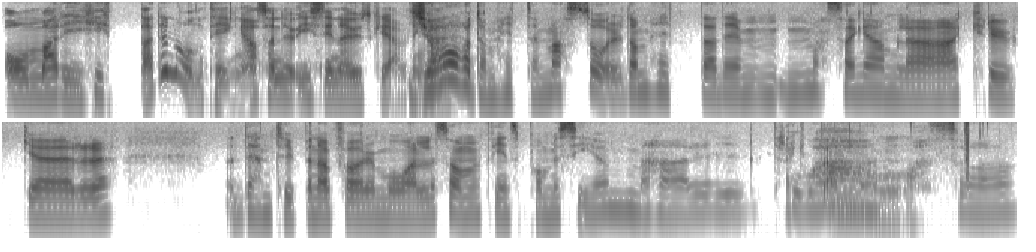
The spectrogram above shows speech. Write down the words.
om Marie hittade någonting alltså i sina utgrävningar? Ja, de hittade massor. De hittade massa gamla krukor, den typen av föremål som finns på museum här i trakten. Wow. Så,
